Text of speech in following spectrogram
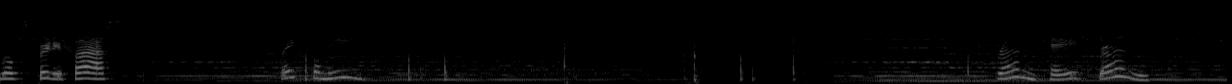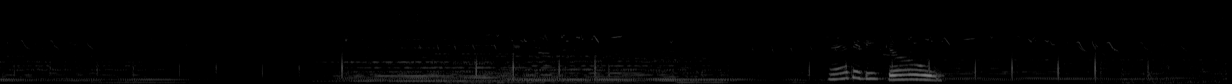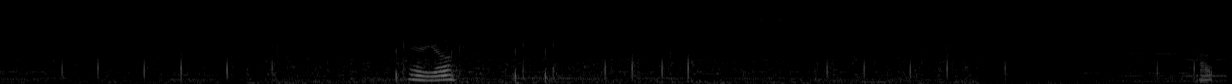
Walks pretty fast. Wait for me. Run, Kate, run. Where did he go? There we go.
